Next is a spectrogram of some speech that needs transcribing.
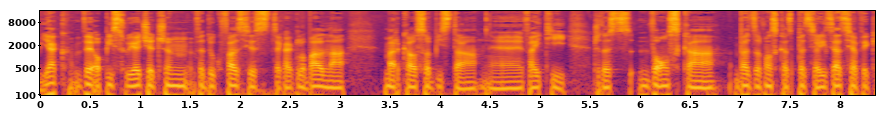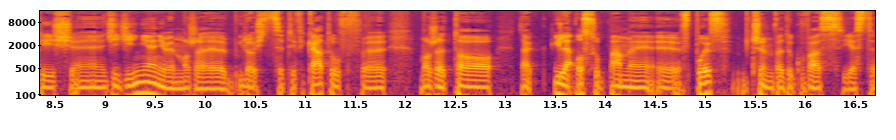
jak Wy opisujecie, czym według Was jest taka globalna marka osobista e, w IT? Czy to jest wąska, bardzo wąska specjalizacja w jakiejś e, dziedzinie? Nie wiem, może ilość certyfikatów, może to, ile osób mamy wpływ? Czym według Was jest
